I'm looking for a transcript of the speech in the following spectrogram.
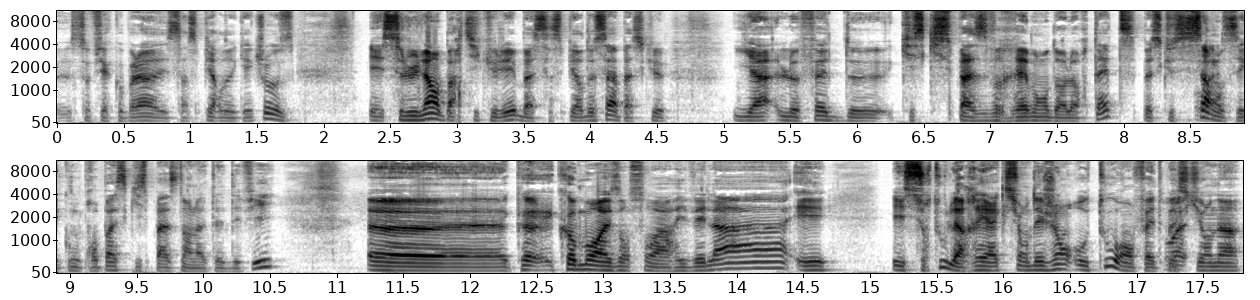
euh, Sofia Coppola s'inspire de quelque chose. Et celui-là en particulier, bah, s'inspire de ça parce que il y a le fait de qu'est-ce qui se passe vraiment dans leur tête, parce que c'est ça, Ouais. on sait qu'on comprend pas ce qui se passe dans la tête des filles. Euh, que- comment elles en sont arrivées là et et surtout la réaction des gens autour en fait. Parce Ouais. qu'il y en a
